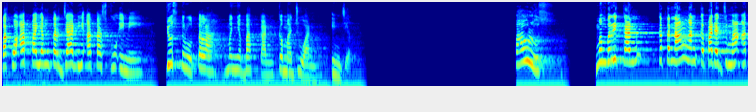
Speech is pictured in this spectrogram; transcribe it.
bahwa apa yang terjadi atasku ini justru telah menyebabkan kemajuan Injil. Paulus memberikan ketenangan kepada jemaat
